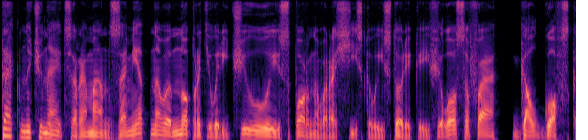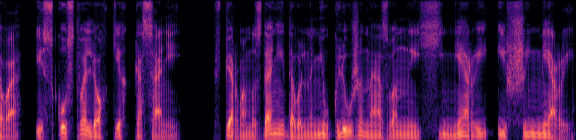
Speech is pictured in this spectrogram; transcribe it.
Так начинается роман заметного, но противоречивого и спорного российского историка и философа Голговского «Искусство легких касаний». В первом издании довольно неуклюже названные «Химеры» и «Шимеры».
